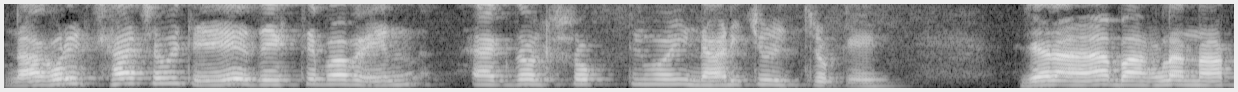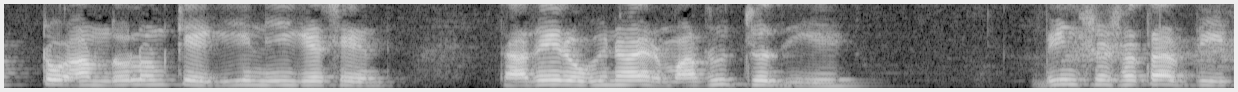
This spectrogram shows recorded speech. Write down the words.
নাগরিক ছায়াছবিতে দেখতে পাবেন একদল শক্তিময়ী নারী চরিত্রকে। যারা বাংলা নাট্য আন্দোলনকে এগিয়ে নিয়ে গেছেন, তাদের অভিনয়ের মাধুর্য দিয়ে বিংশ শতাব্দীর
